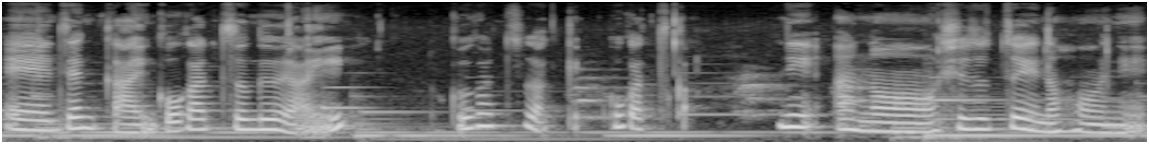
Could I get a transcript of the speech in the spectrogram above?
えー前回5月ぐらい？6月だっけ？5月か。にあの手術医の方に、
